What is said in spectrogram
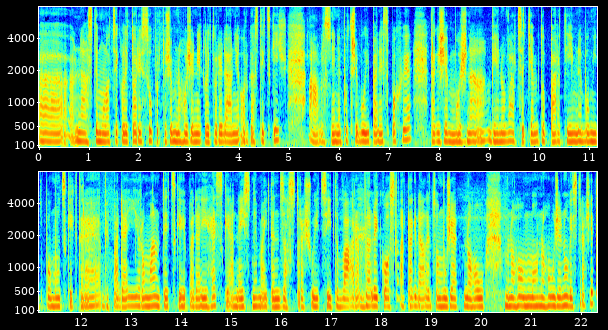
eh, na stimulaci klitorisu, protože mnoho žen je klitoridálně orgastických a vlastně nepotřebují penis v pochvě, takže možná věnovat se těmto partím nebo mít pomůcky, které vypadají romanticky, vypadají hezky a nejst nemají ten zastrašující tvar, velikost a tak dále, co může mnohou, mnohou, mnohou ženu vystrašit,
